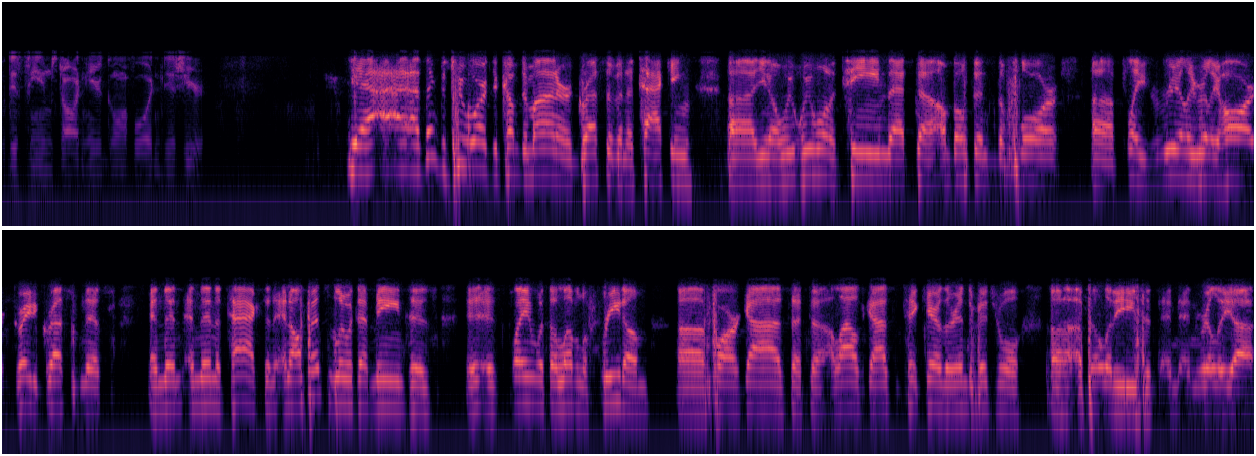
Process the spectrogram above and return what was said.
with this team starting here, going forward in this year? Yeah, I, I think the two words that come to mind are aggressive and attacking. Uh, you know, we, we want a team that uh, on both ends of the floor uh, plays really, really hard, great aggressiveness, and then and then attacks. And, and offensively, what that means is is playing with a level of freedom uh, for our guys that uh, allows guys to take care of their individual uh, abilities and, and, and really uh,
